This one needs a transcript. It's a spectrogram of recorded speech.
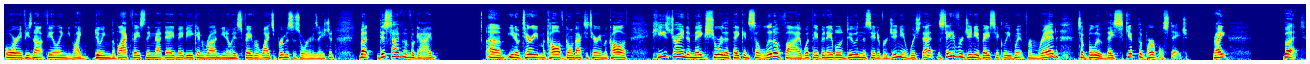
or if he's not feeling like doing the blackface thing that day, maybe he can run, you know, his favorite white supremacist organization. But this type of a guy, um, you know, Terry McAuliffe, going back to Terry McAuliffe, he's trying to make sure that they can solidify what they've been able to do in the state of Virginia, which that the state of Virginia basically went from red to blue. They skipped the purple stage, right? But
